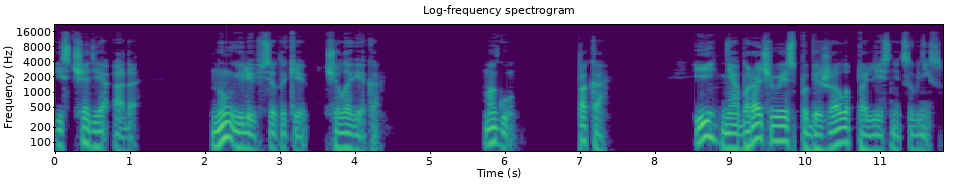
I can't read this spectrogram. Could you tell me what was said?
из чадия ада. Ну или все-таки человека. Могу. Пока. И, не оборачиваясь, побежала по лестнице вниз.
